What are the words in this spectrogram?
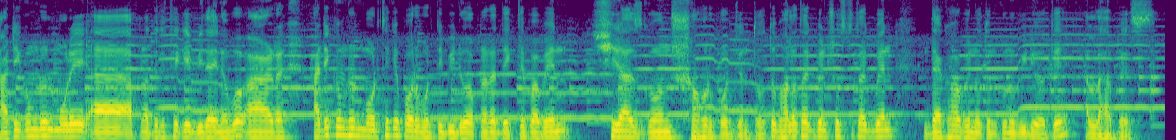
হাটিকুমরুল মোড়ে আপনাদের থেকে বিদায় নেব। আর হাটিকুমরুল মোড় থেকে পরবর্তী ভিডিও আপনারা দেখতে পাবেন সিরাজগঞ্জ শহর পর্যন্ত। তো ভালো থাকবেন, সুস্থ থাকবেন। দেখা হবে নতুন কোনো ভিডিওতে। আল্লাহ হাফেজ।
